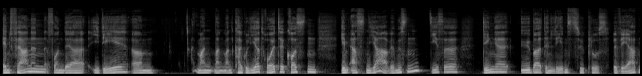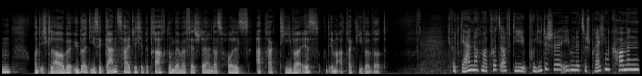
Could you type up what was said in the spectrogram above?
entfernen von der Idee, ähm, man, man, man kalkuliert heute Kosten im ersten Jahr. Wir müssen diese Dinge über den Lebenszyklus bewerten. Und ich glaube, über diese ganzheitliche Betrachtung werden wir feststellen, dass Holz attraktiver ist und immer attraktiver wird. Ich würde gerne noch mal kurz auf die politische Ebene zu sprechen kommen.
